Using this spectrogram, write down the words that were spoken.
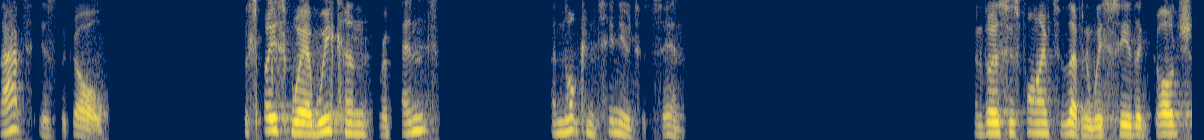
That is the goal. The space where we can repent and not continue to sin. In verses 5 to 11, we see that God's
